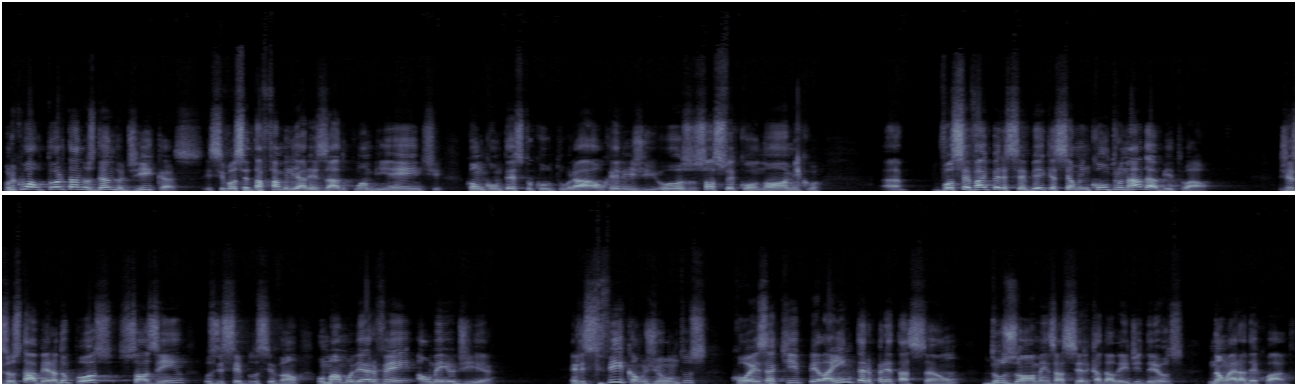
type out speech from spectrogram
Porque o autor está nos dando dicas, e se você está familiarizado com o ambiente, com o contexto cultural, religioso, socioeconômico, ah, você vai perceber que esse é um encontro nada habitual. Jesus está à beira do poço, sozinho, os discípulos se vão. Uma mulher vem ao meio-dia. Eles ficam juntos, coisa que, pela interpretação dos homens acerca da lei de Deus, não era adequado.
